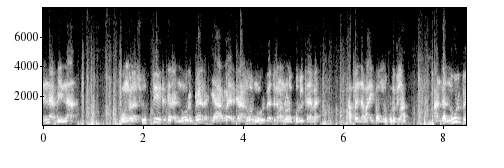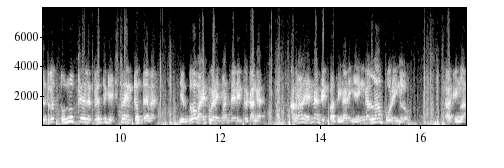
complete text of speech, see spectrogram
என்ன அப்படின்னா உங்களை சுத்தி இருக்கிற நூறு பேர் யாரெல்லாம் இருக்கிறாங்களோ நூறு பேர்த்துக்கு நம்மளோட பொருள் தேவை. அப்ப இந்த வாய்ப்பை உங்களுக்கு கொடுக்கலாம். அந்த நூறு பேர்த்துல தொண்ணூத்தி ஏழு பேர்த்துக்கு எக்ஸ்ட்ரா இன்கம் தேவை. ஏதோ வாய்ப்பு கிடைக்குமான்னு தேடிட்டு இருக்காங்க. அதனால என்ன அப்படின்னு பாத்தீங்கன்னா நீங்க எங்கெல்லாம் போறீங்களோ ஓகேங்களா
